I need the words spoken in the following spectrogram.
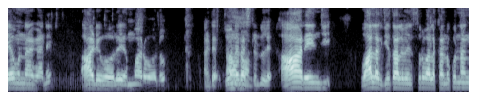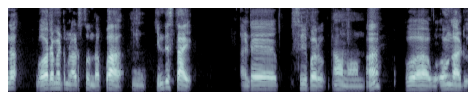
ఏమున్నా కానీ ఆర్డీఓలు ఎంఆర్ఓలు అంటే జూనియర్ అవునవును. అసిస్టెంట్లు ఆ రేంజ్ వాళ్ళకి జీతాలు పెంచుతారు వాళ్ళకి అనుగుణంగా గవర్నమెంట్ నడుస్తుంది తప్ప. కింది స్థాయి అంటే స్లీపరు అవును అవును ఓంగాడు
